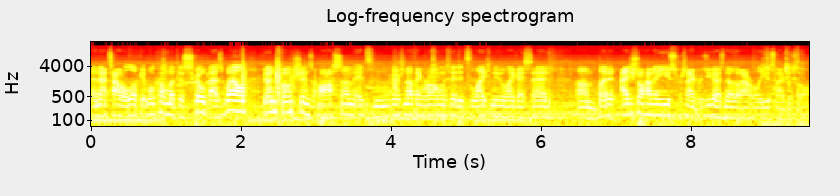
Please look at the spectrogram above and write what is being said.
and that's how it'll look. It will come with the scope as well. Gun function's awesome. It's There's nothing wrong with it. It's like new, like I said, um, but it, I just don't have any use for snipers. You guys know that I don't really use snipers at all.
